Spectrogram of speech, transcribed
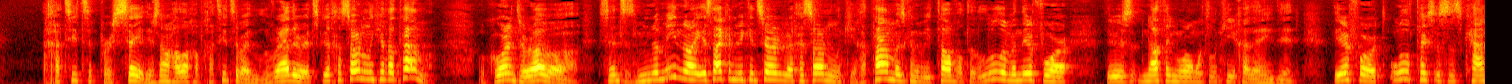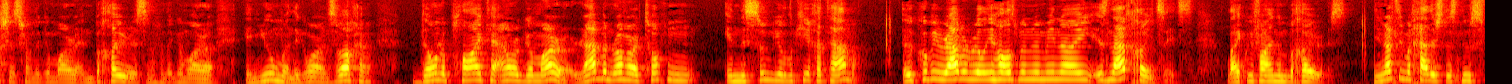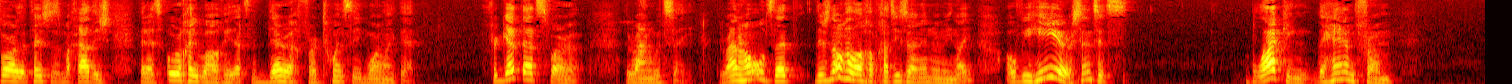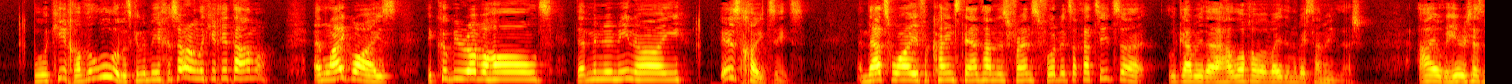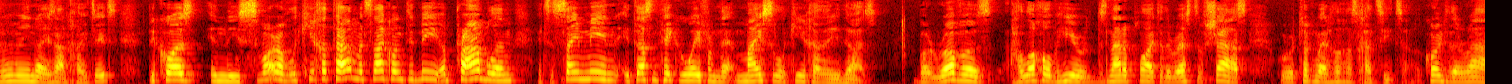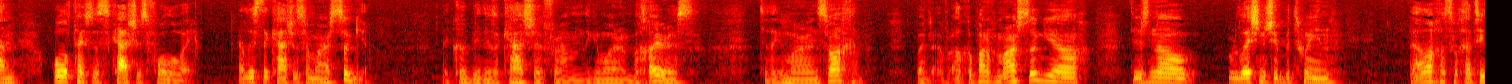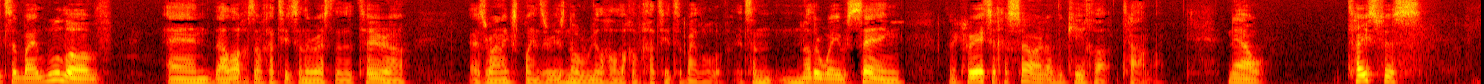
chatzitza per se. There's no halach of chatzitza by lulav. Rather, it's chasarn lekichatama. According to Rava, since it's minamino, it's not going to be considered a chesarn l'kichatam, it's going to be tafel to the lulav, and therefore there's nothing wrong with l'kicha that he did. Therefore, all of Taisus' kashas from the Gemara in Bechayris and from the Gemara in Yuma and the Gemara in Zvachim don't apply to our Gemara. Rab and Rava are talking in the sugi of l'kichatama. It could be Rabbi really holds minamino is not chaytzitz, like we find in Bechayris. You're not to machadish this new svar that Taisus is machadish that it's urchay b'hachi. That's the derech for twins to be born like that. Forget that svara, the Ran would say. The Ran holds that there's no halach of chatzisa and minai. Over here, since it's blocking the hand from the lakich of the lulav, it's going to be chesar and lakich And likewise, it could be Rava holds that min minai is chaytzitz. And that's why if a kohen stands on his friend's foot, it's a chatzitza. L'gabi the halacha of in the Beis Hamikdash. I over here he says Mimina is not chaytzitz because in the svar of lekichatam it's not going to be a problem. It's the same min. It doesn't take away from that ma'isa lekicha that he does. But Rava's halacha over here does not apply to the rest of Shas. where We were talking about hilchas chatzitza. According to the Ran, all of Taisus' kashas fall away. At least the kashas from our sugya. It could be there's a kasha from the Gemara in Bechiris to the Gemara in Zvachim. But Al Kapana from our sugya, there's no relationship between the halachas of chatzitza by lulav and the halachas of chatzitza and the rest of the Torah. As Ran explains, there is no real halach of chatzitza by lulav. It's an, another way of saying that it creates a chesaron of the kicha tama. Now, Taisfus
